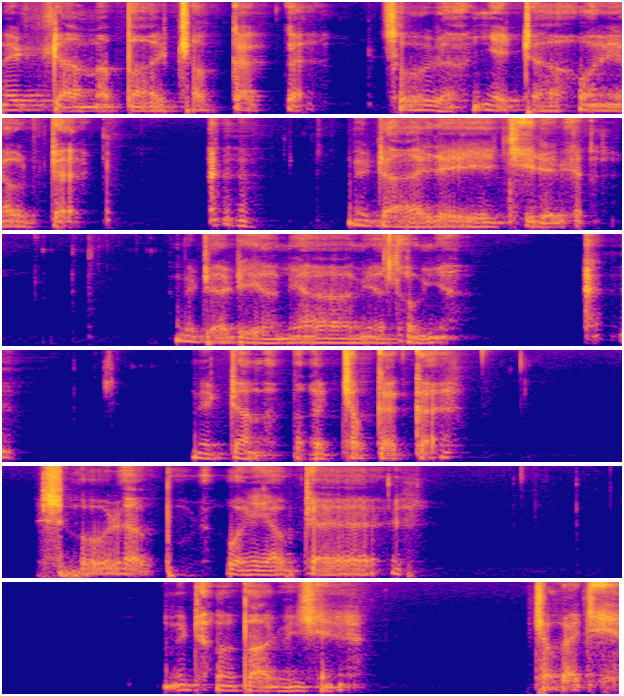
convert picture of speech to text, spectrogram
မေတ္တာမပါ၆ကပ်ကပ်ဆိုတာညစ်တာဝင်ရောက်တဲ့မေတ္တာရေးကြည့်တယ်ဗျမေတ္တာတရားများများသုံးညာမေတ္တာမပါ၆ကပ်ကပ်ဆိုတာဝင်ရောက်တဲ့မေတ္တာမပါလို့ရှရင်၆ကပ်ကြည့်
